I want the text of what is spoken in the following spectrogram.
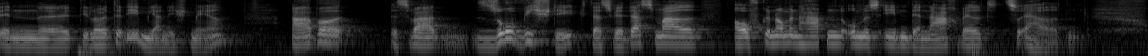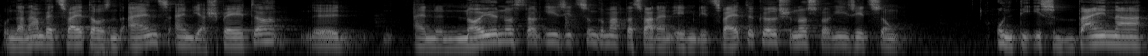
denn äh, die Leute leben ja nicht mehr. Aber es war so wichtig, dass wir das mal aufgenommen haben, um es eben der Nachwelt zu erhalten. Und dann haben wir 2001, ein Jahr später, äh, eine neue Nostalgiesitzung gemacht. Das war dann eben die zweite Kölsche Nostalgiesitzung. Und die ist beinahe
